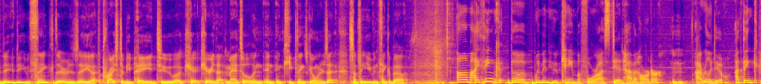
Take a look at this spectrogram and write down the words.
do, do you think there is a uh, price to be paid to uh, ca- carry that mantle and, and, and keep things going? Or is that something you even think about? Um, I think the women who came before us did have it harder. I really do. I think,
